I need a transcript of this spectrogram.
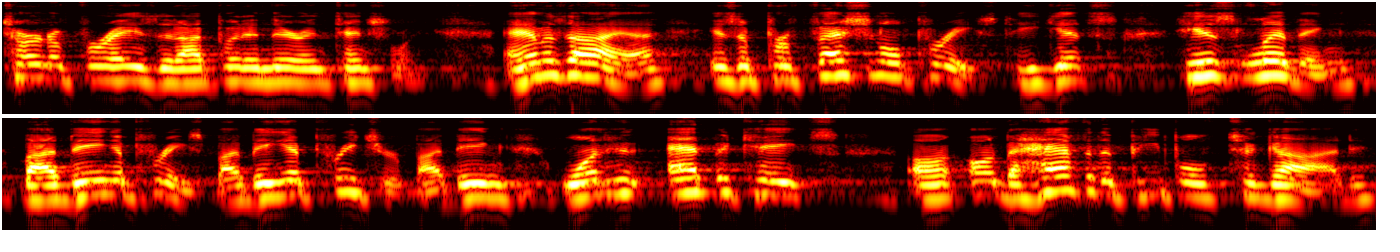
turn of phrase that I put in there intentionally. Amaziah is a professional priest. He gets his living by being a priest, by being a preacher, by being one who advocates on, on behalf of the people to God.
